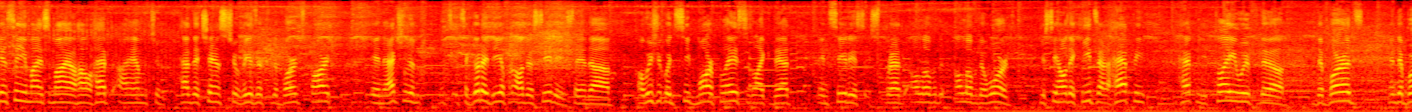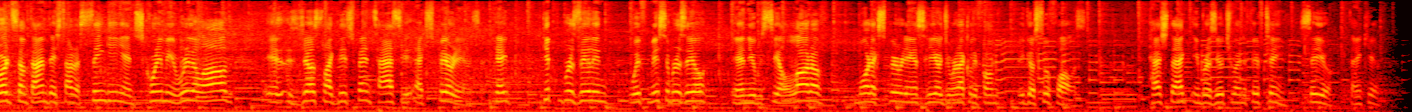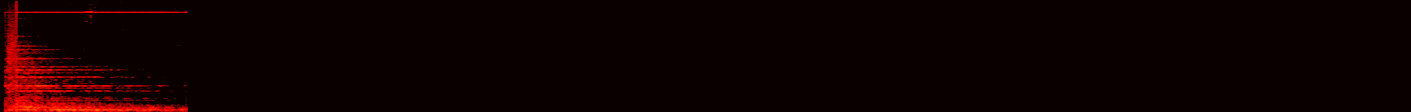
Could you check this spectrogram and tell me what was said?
can see in my smile how happy I am to have the chance to visit the Birds Park. And actually, it's, it's a good idea for other cities. And uh, I wish you could see more places like that in cities spread all over the, all over the world. You see how the kids are happy, happy playing with the, the birds. And the birds sometimes they start singing and screaming really loud. It's just like this fantastic experience. Okay, keep Brazilian with Mr. Brazil, and you'll see a lot of more experience here directly from Iguaçu Falls. Hashtag in Brazil 2015. See you. Thank you.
